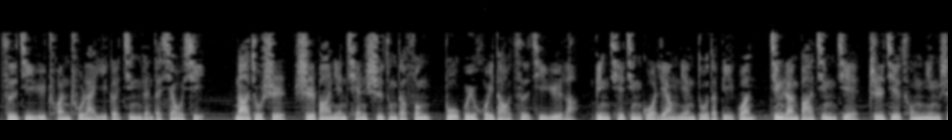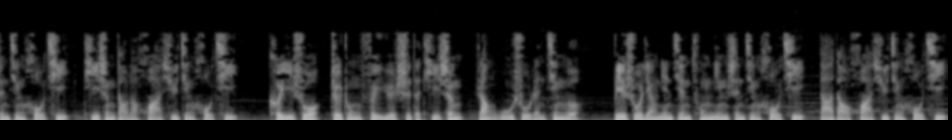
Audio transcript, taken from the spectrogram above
自己与传出来一个惊人的消息，那就是十八年前失踪的风不归回到紫极域了，并且经过两年多的闭关，竟然把境界直接从凝神境后期提升到了化虚境后期。可以说，这种飞跃式的提升让无数人惊愕。别说两年间从凝神境后期达到化虚境后期，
